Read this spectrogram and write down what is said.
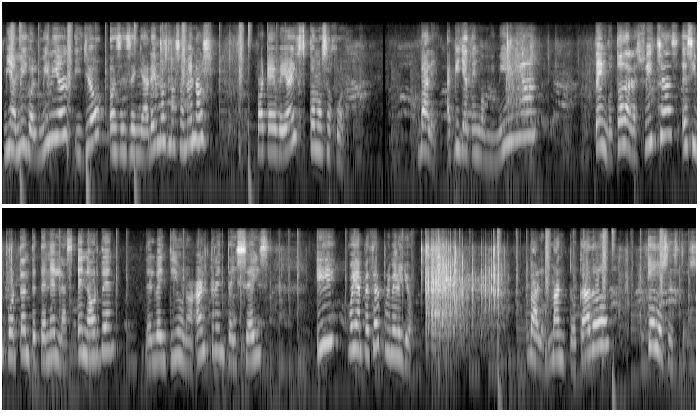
mi amigo el Minion y yo os enseñaremos más o menos para que veáis cómo se juega. Vale, aquí ya tengo mi Minion. Tengo todas las fichas. Es importante tenerlas en orden del 21 al 36 y voy a empezar primero yo. Vale, me han tocado todos estos.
